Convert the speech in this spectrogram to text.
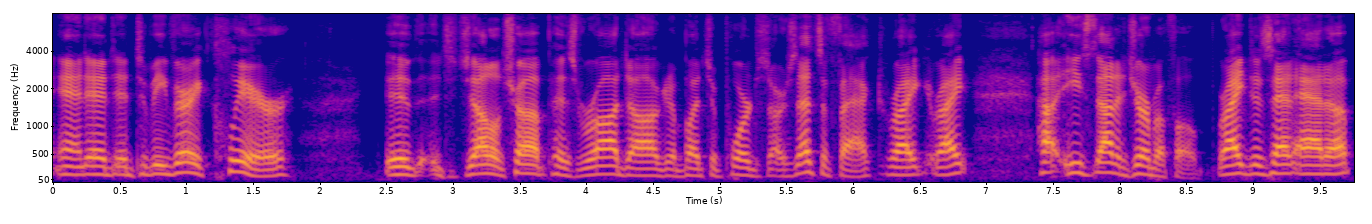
and, and, and to be very clear, it, Donald Trump has raw dogged a bunch of porn stars. That's a fact, right? Right? How, he's not a germaphobe, right? Does that add up?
